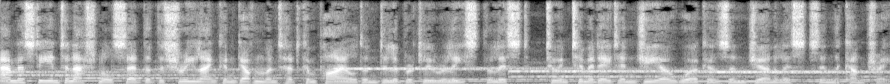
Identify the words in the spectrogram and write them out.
Amnesty International said that the Sri Lankan government had compiled and deliberately released the list to intimidate NGO workers and journalists in the country.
